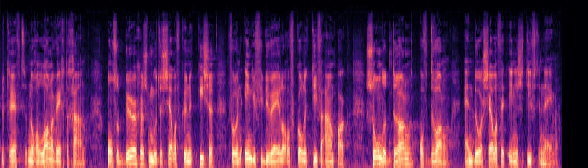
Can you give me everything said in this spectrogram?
betreft nog een lange weg te gaan. Onze burgers moeten zelf kunnen kiezen voor een individuele of collectieve aanpak, zonder drang of dwang en door zelf het initiatief te nemen.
